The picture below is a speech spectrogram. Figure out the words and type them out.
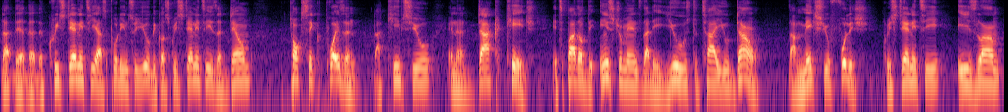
that the, the, the Christianity has put into you because Christianity is a damn toxic poison that keeps you in a dark cage. It's part of the instruments that they use to tie you down that makes you foolish. Christianity, Islam,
